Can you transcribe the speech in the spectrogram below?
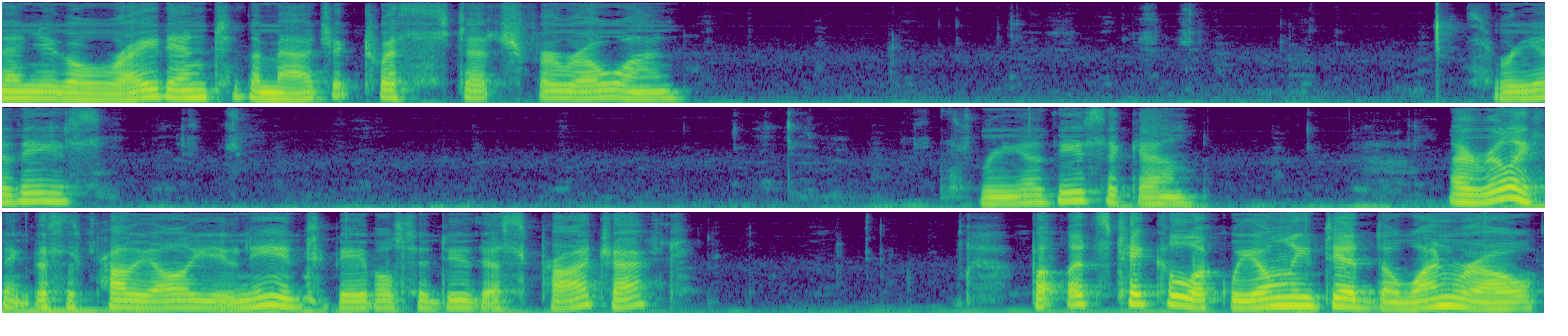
then you go right into the magic twist stitch for row one. three of these. Three of these again. I really think this is probably all you need to be able to do this project. But let's take a look. We only did the one row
